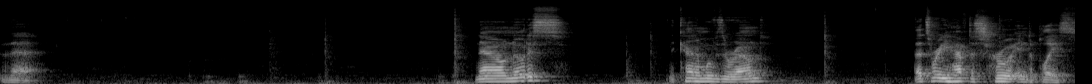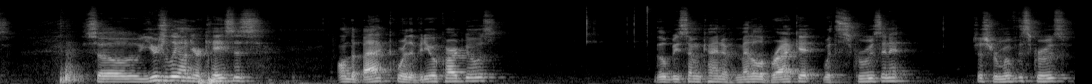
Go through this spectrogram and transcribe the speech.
that. Now notice it kind of moves around. That's where you have to screw it into place. So usually on your cases, on the back where the video card goes, there'll be some kind of metal bracket with screws in it. Just remove the screws,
